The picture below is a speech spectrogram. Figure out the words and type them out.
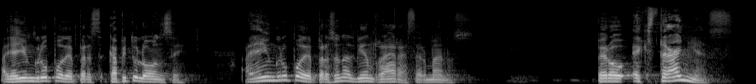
Ahí hay un grupo de, capítulo 11, ahí hay un grupo de personas bien raras, hermanos, pero extrañas.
